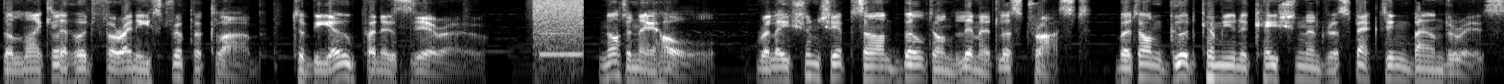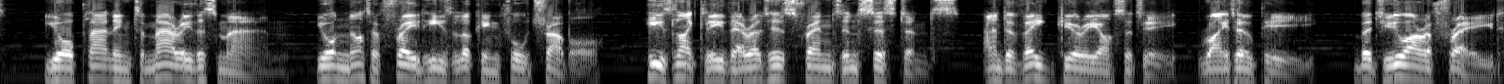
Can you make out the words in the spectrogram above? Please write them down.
the likelihood for any stripper club to be open is zero. Not an a-hole. Relationships aren't built on limitless trust, but on good communication and respecting boundaries. You're planning to marry this man. You're not afraid he's looking for trouble. He's likely there at his friend's insistence and a vague curiosity, right OP? But you are afraid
